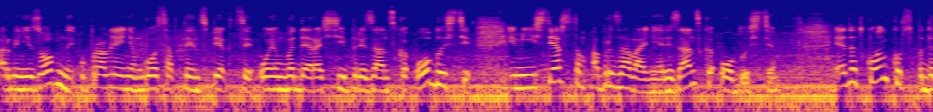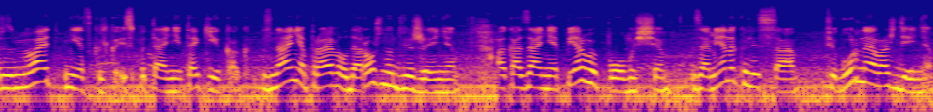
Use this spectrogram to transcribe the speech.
организованный Управлением госавтоинспекции УМВД России по Рязанской области и Министерством образования Рязанской области. Этот конкурс подразумевает несколько испытаний, такие как знание правил дорожного движения, оказание первой помощи, замена колеса, фигурное вождение.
